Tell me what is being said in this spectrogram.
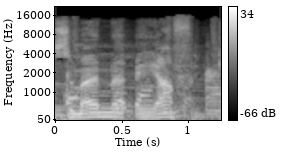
Semana em África.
